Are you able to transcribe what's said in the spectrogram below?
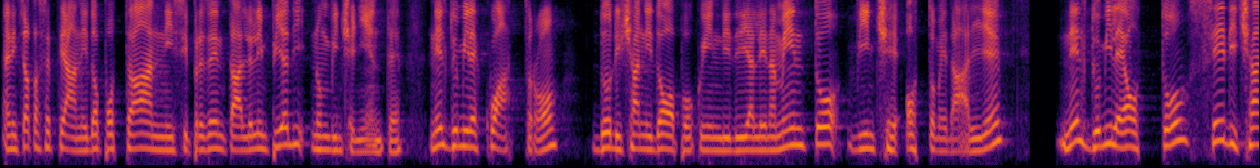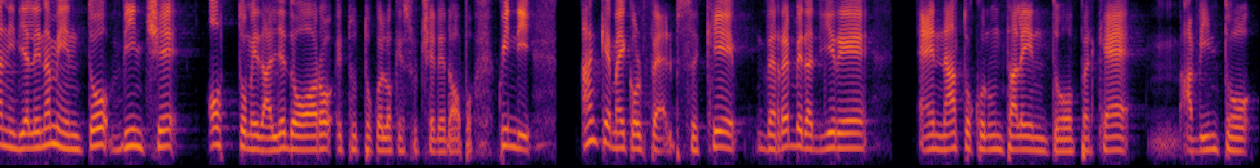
ha iniziato a 7 anni, dopo 8 anni si presenta alle Olimpiadi, non vince niente. Nel 2004, 12 anni dopo quindi di allenamento, vince 8 medaglie. Nel 2008, 16 anni di allenamento, vince 8 medaglie d'oro e tutto quello che succede dopo. Quindi anche Michael Phelps, che verrebbe da dire è nato con un talento perché ha vinto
